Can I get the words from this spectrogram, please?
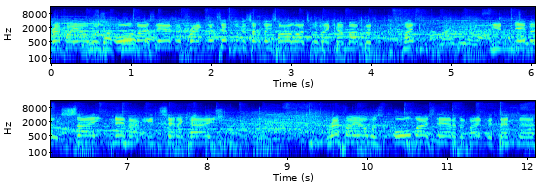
Raphael was almost out of it, Frank. Let's have a look at some of these highlights when they come up. But, mate, you never say never in centre cage. Raphael was almost out of it, mate, with that. Uh...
